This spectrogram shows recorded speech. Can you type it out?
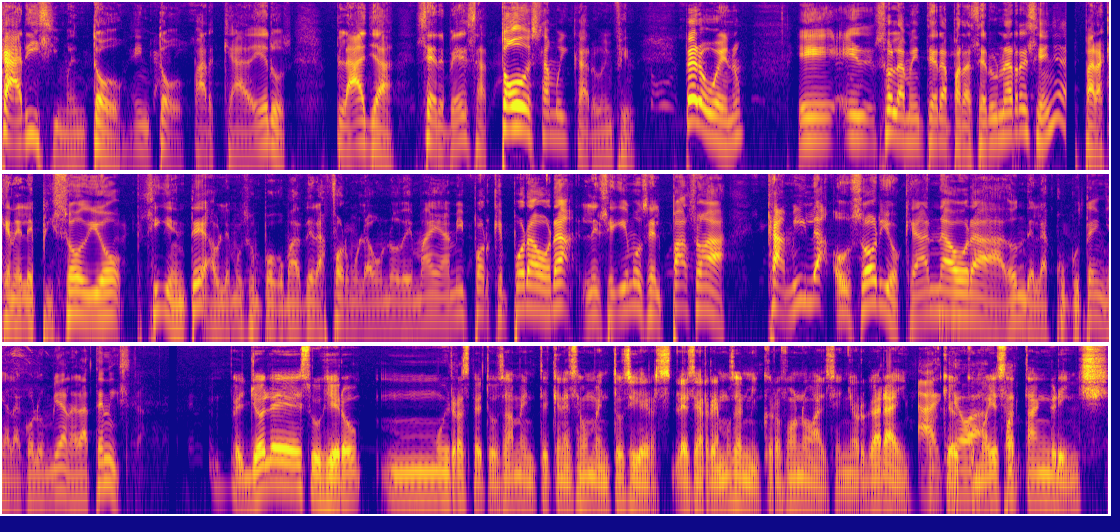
carísima en todo, en todo. Parqueaderos, playa, cerveza, todo está muy caro, en fin. Pero bueno, eh, eh, solamente era para hacer una reseña, para que en el episodio siguiente hablemos un poco más de la Fórmula 1 de Miami, porque por ahora le seguimos el paso a Camila Osorio, que anda ahora, donde La cucuteña, la colombiana, la tenista. Pues yo le sugiero muy respetuosamente que en ese momento sí le cerremos el micrófono al señor Garay, Ay, porque qué va, como ella está por- tan grinch,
